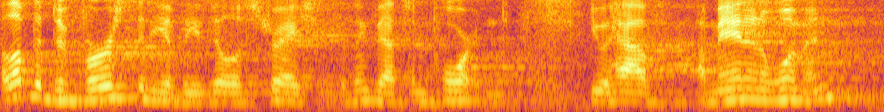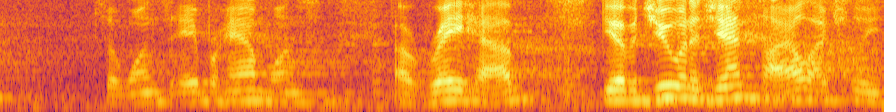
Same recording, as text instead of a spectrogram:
I love the diversity of these illustrations. I think that's important. You have a man and a woman. So one's Abraham, one's uh, Rahab. You have a Jew and a Gentile. Actually,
